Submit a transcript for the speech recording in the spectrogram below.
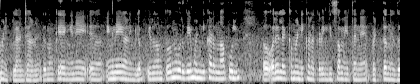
മണി പ്ലാന്റ് ആണ്. ഇത് നമുക്ക് എങ്ങനെ എങ്ങനെയാണെങ്കിലും ഇത് നമുക്ക് ഒന്ന് വെറുതെ മണ്ണി കടന്നാൽ പോലും ഒരലൊക്കെ മണ്ണി കിടക്കണമെങ്കിൽ സമയത്ത് തന്നെ പെട്ടെന്ന് ഇത്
